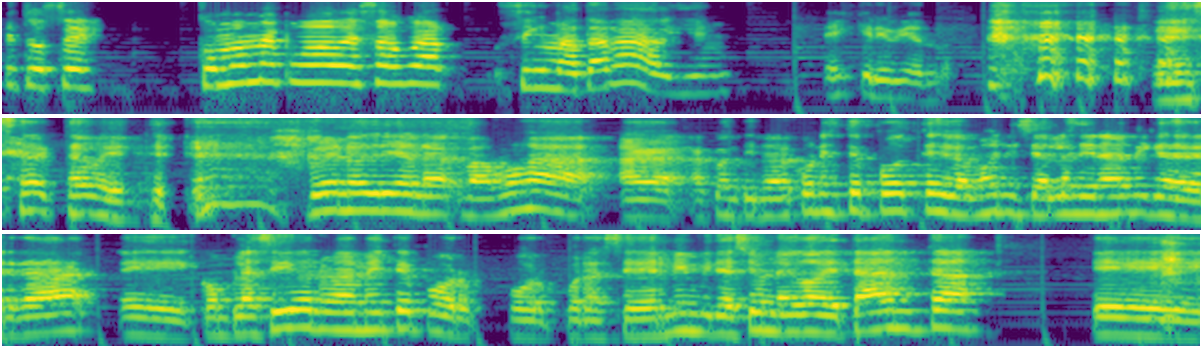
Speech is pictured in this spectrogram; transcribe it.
Entonces, ¿cómo me puedo desahogar sin matar a alguien? Escribiendo. Exactamente. Bueno, Adriana, vamos a, continuar con este podcast y vamos a iniciar las dinámicas. De verdad, eh, complacido nuevamente por, por, por acceder mi invitación luego de tanta eh,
